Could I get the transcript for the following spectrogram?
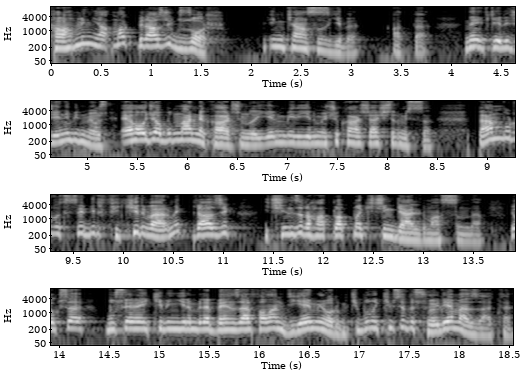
Tahmin yapmak birazcık zor. İmkansız gibi hatta. Ne geleceğini bilmiyoruz. E hoca bunlar ne karşımda? 21-23'ü karşılaştırmışsın. Ben burada size bir fikir vermek birazcık içinizi rahatlatmak için geldim aslında. Yoksa bu sene 2021'e benzer falan diyemiyorum ki bunu kimse de söyleyemez zaten.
